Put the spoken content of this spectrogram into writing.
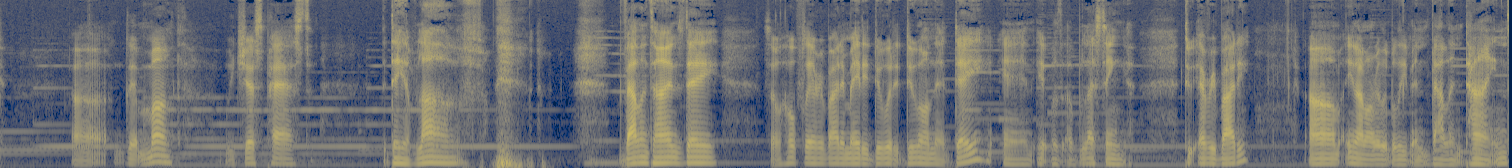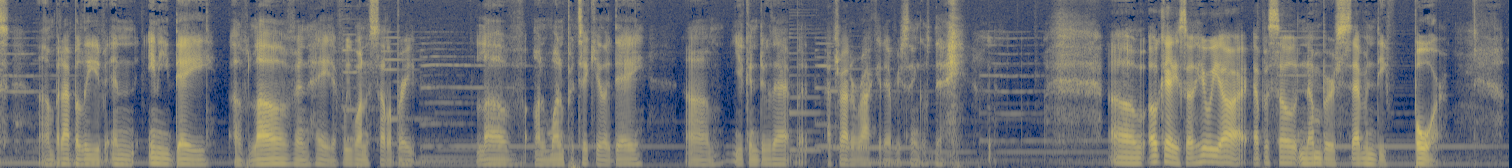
uh, good month. We just passed the day of love. Valentine's Day. So hopefully everybody made it do what it do on that day, and it was a blessing to everybody. Um, you know, I don't really believe in Valentine's, um, but I believe in any day of love. And hey, if we want to celebrate love on one particular day, um, you can do that. But I try to rock it every single day. Um, okay, so here we are, episode number 74.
